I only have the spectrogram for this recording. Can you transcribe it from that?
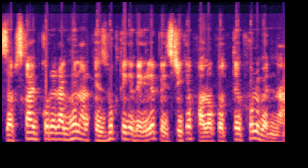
সাবস্ক্রাইব করে রাখবেন। আর ফেসবুক থেকে দেখলে পেজটিকে ফলো করতে ভুলবেন না।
